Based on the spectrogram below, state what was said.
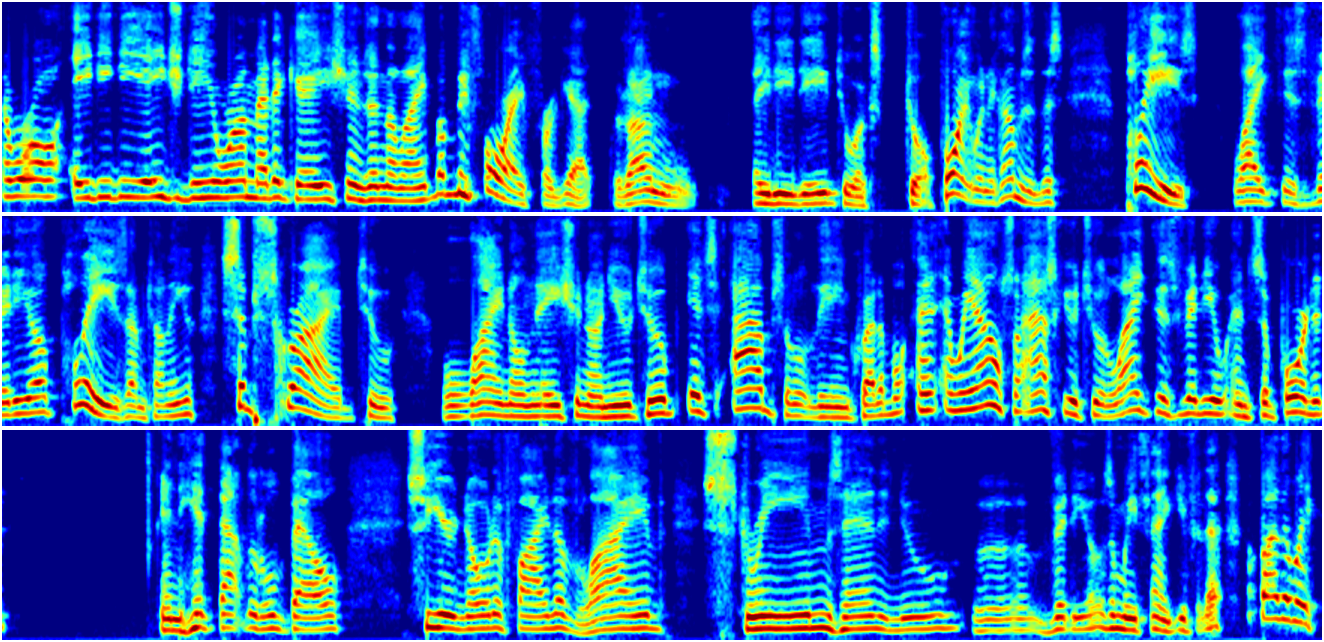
and we're all ADD, HD, we're on medications and the like. But before I forget, because I'm ADD to a, to a point when it comes to this, please like this video. Please, I'm telling you, subscribe to Lionel Nation on YouTube. It's absolutely incredible. And, and we also ask you to like this video and support it and hit that little bell so you're notified of live streams and new uh, videos. And we thank you for that. By the way,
